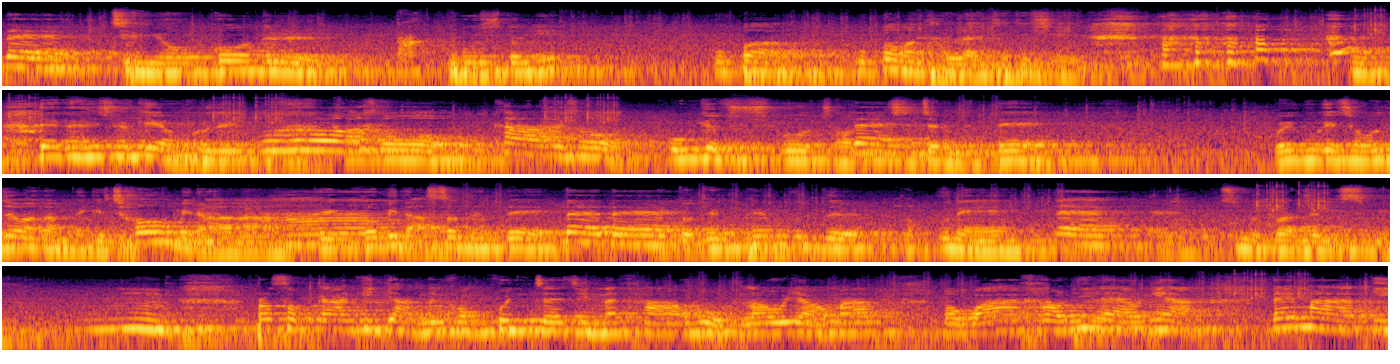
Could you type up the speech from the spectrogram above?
네. 제 여권을 딱 보시더니 오빠 오빠만 달라요 티켓이 내가 해줄게요 그래 우와. 가서 가. 해서 옮겨주시고 저는 네. 진짜로 그때 외국에 저 혼자만 남는 게 처음이라 아. 되게 겁이 났었는데 네, 네. 그 또 태국 팬분들 덕분에 เด็ด 네, 목숨을 구한 적이 있습니다 อืมประสบการณ์อีกอย่างหนึ่งของคุณเจจินนะคะ โอ้โหเล่ายาวมาก บอกว่าคราวที่แล้วเนี่ยได้มาตี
